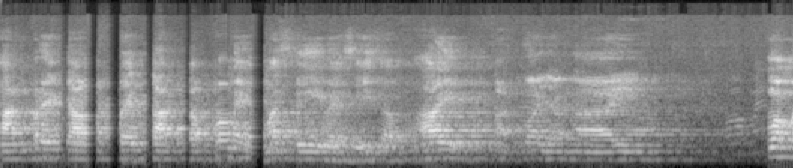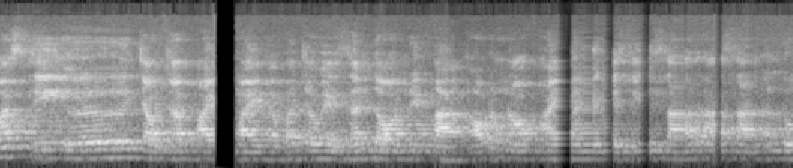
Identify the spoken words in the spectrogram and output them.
หันไปกลับไปตัดกับพระแม่มัสสีแม่สีสะพ้ายตัดว่ายังไง ว่ามัสสีเอ้ยเจ้าจะไปไปกับพระเจ้าเวสสันดรในป่าเขาลำนองภัยในสิงสาราสารอันดุ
